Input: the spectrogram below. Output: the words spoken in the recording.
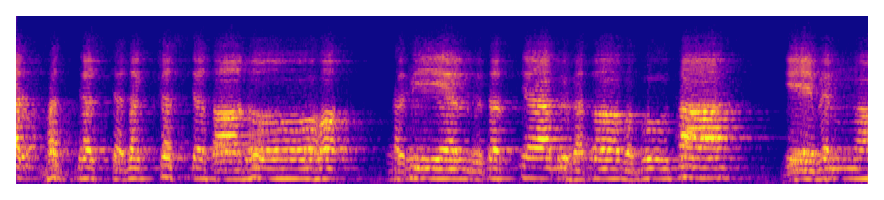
अर्भद्रश्च दक्षश्च साधोः रतीयर्वृतस्य बृहतो बभूथा एवन्नो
